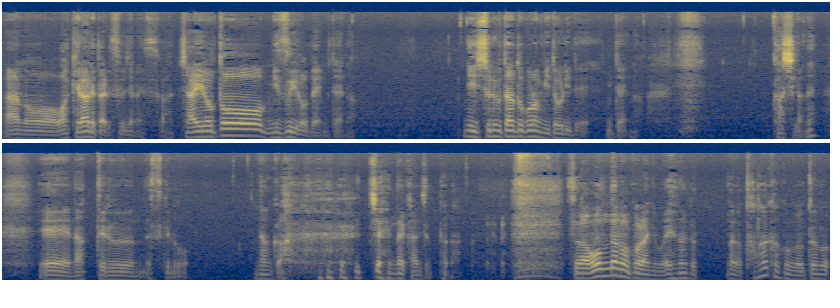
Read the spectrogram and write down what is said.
あの、分けられたりするじゃないですか。茶色と水色で、みたいな。で、一緒に歌うところ緑で、みたいな。歌詞がね、えー、なってるんですけど、なんか めっちゃ変な感じだったな。それは女の子らにも、え、なんか、なんか田中君が歌の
